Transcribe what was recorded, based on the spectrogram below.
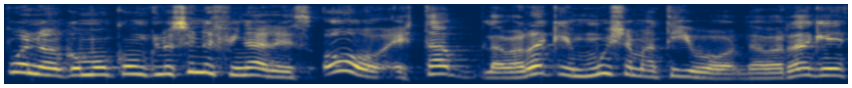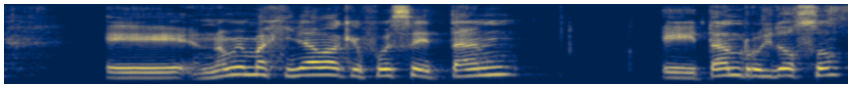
Bueno, como conclusiones finales. Oh, está, la verdad que es muy llamativo. La verdad que eh, no me imaginaba que fuese tan, eh, tan ruidoso.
